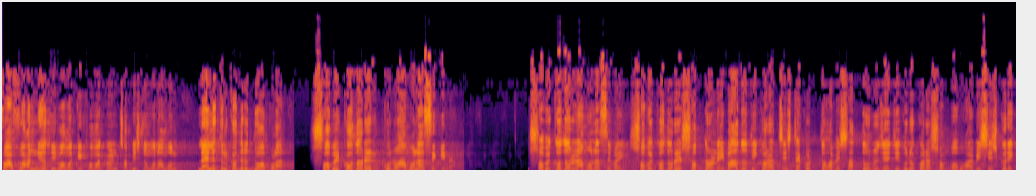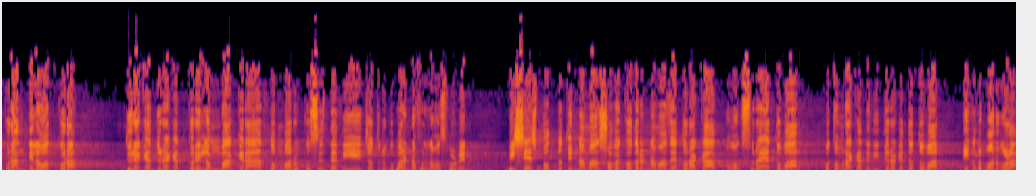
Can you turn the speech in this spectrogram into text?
ফাফু আন্নি অতিব আমাকে ক্ষমা করেন। ছাব্বিশ নম্বর আমল, লাইলাতুল কদরের দোয়া পড়া। সবে কদরের কোনো আমল আছে কিনা? সবে কদরের আমল আছে ভাই। সবে কদরের সব ধরনের ইবাদতই করার চেষ্টা করতে হবে সাধ্য অনুযায়ী যেগুলো করা সম্ভব হয়। বিশেষ করে কোরআন তেলাওয়াত করা দুরাকাত দুরাকাত করে লম্বা কেরাত, লম্বা রুকু, সিজদা দিয়ে যতটুকু পারেন নফল নামাজ পড়বেন। বিশেষ পদ্ধতির নামাজ, সবে কদরের নামাজ এত রাকাত, অমুক সুরা এতবার, প্রথম রাকাতে, দ্বিতীয় রাকাতে ততবার এগুলো মনগড়া,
